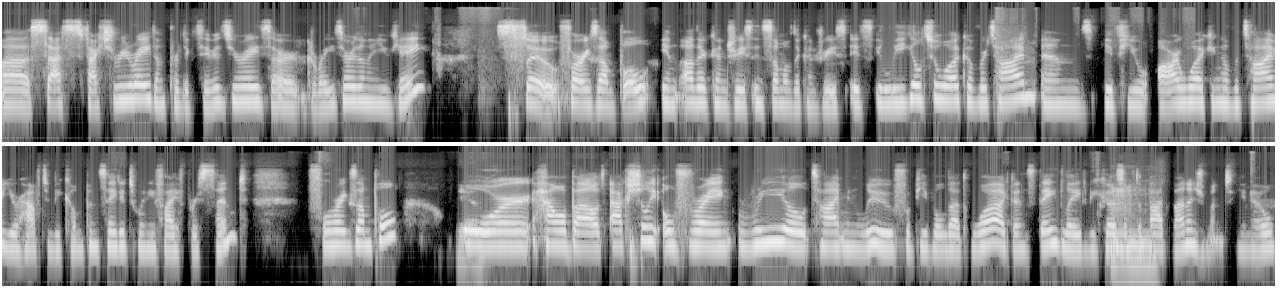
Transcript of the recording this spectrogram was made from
uh, satisfactory rate and productivity rates are greater than the UK. So, for example, in other countries, in some of the countries, it's illegal to work overtime. And if you are working overtime, you have to be compensated 25%, for example. Yeah. Or how about actually offering real time in lieu for people that worked and stayed late because mm. of the mm. bad management? You know,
